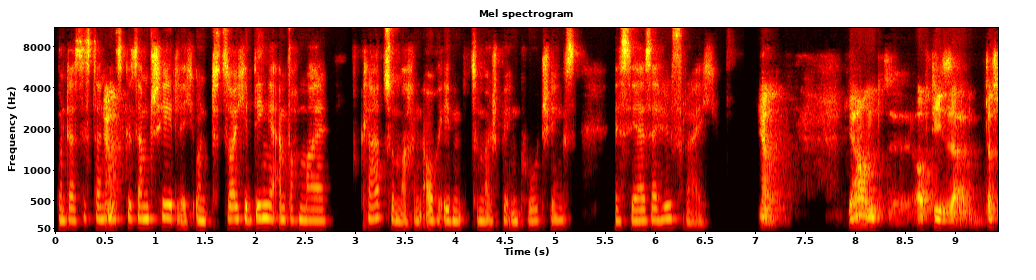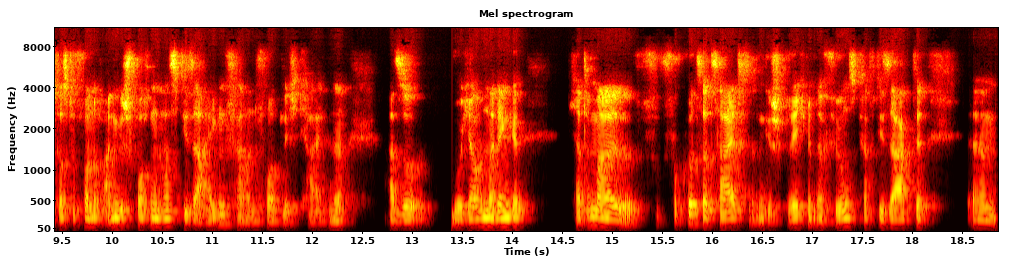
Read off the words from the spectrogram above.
Und das ist dann ja. insgesamt schädlich. Und solche Dinge einfach mal klar zu machen, auch eben zum Beispiel in Coachings, ist sehr, sehr hilfreich. Ja, ja, und äh, auch diese, das, was du vorhin noch angesprochen hast, diese Eigenverantwortlichkeit. Ne? Also, wo ich auch immer denke, ich hatte mal vor kurzer Zeit ein Gespräch mit einer Führungskraft, die sagte, ähm,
